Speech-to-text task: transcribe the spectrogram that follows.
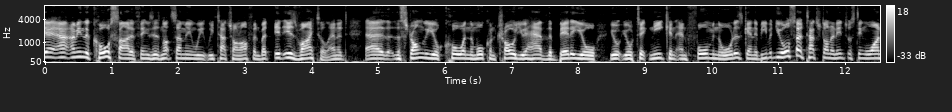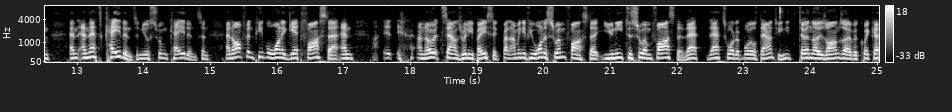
Yeah, I mean the core side of things is not something we, we touch on often, but it is vital. And it uh, the stronger your core and the more control you have, the better your your, your technique and, and form in the water is going to be. But you also touched on an interesting one, and, and that's cadence and your swim cadence. And and often people want to get faster, and it, I know it sounds really basic, but I mean if you want to swim faster, you need to swim faster. That that's what it boils down to. You need to turn those arms over quicker.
